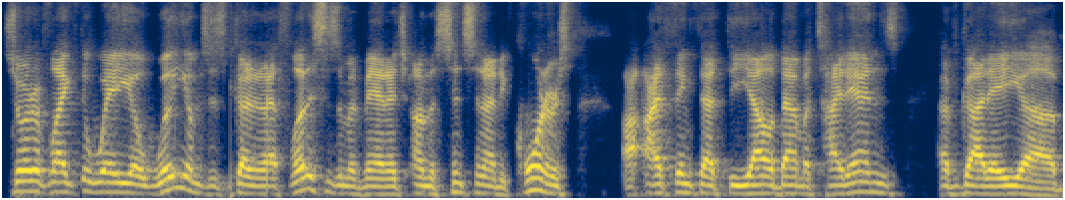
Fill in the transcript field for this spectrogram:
Sort of like the way uh, Williams has got an athleticism advantage on the Cincinnati corners. I think that the Alabama tight ends have got a uh,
